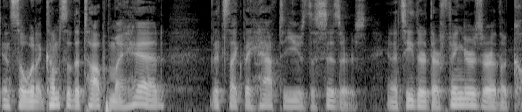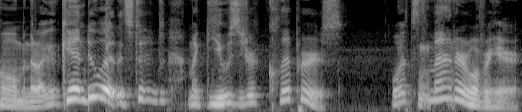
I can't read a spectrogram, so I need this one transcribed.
And so when it comes to the top of my head, it's like they have to use the scissors, and it's either their fingers or the comb, and they're like, "I can't do it." It's too... I'm like, use your clippers. What's the matter over here?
